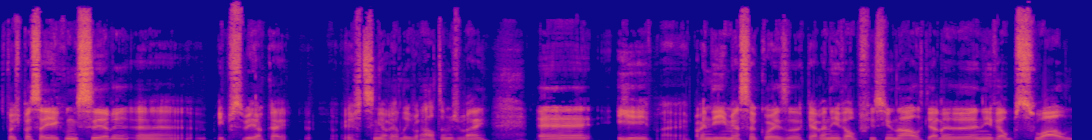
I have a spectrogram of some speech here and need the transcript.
Depois passei a conhecer uh, e percebi, ok, este senhor é liberal, estamos bem. Uh, e aprendi imensa coisa, quer a nível profissional, quer a nível pessoal.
